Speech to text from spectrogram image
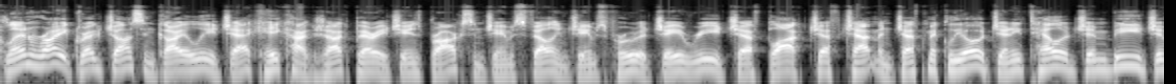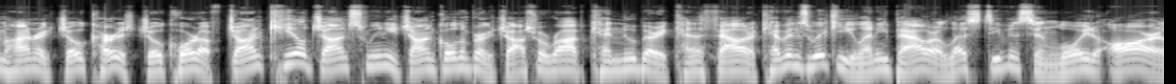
Glenn Wright, Greg Johnson, Guy Lee, Jack Haycock, Jacques Barry, James Broxton, James Felling, James Peruta, Jay Reed, Jeff Block, Jeff Chapman, Jeff McLeod, Jenny Taylor, Jim B, Jim Heinrich, Joe Curtis, Joe Kordoff, John Keel, John Sweeney, John Goldenberg, Joshua Robb, Ken Newberry, Kenneth Fowler, Kevin Zwicky, Lenny Bauer, Les Stevenson, Lloyd R,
